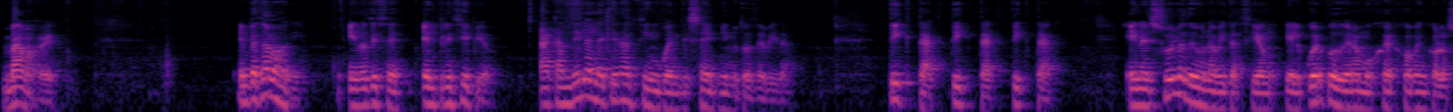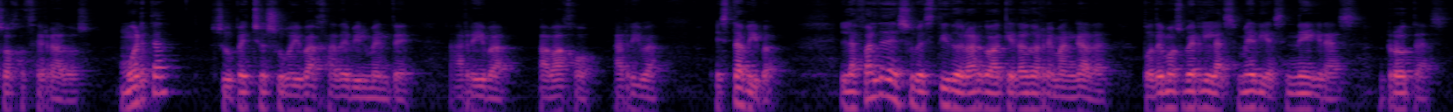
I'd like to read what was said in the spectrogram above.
Vamos a ver. Empezamos aquí, y nos dice, el principio. A Candela le quedan 56 minutos de vida. Tic-tac, tic-tac, tic-tac. En el suelo de una habitación, el cuerpo de una mujer joven con los ojos cerrados. ¿Muerta? Su pecho sube y baja débilmente. Arriba, abajo, arriba. Está viva. La falda de su vestido largo ha quedado remangada. Podemos ver las medias negras, rotas.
